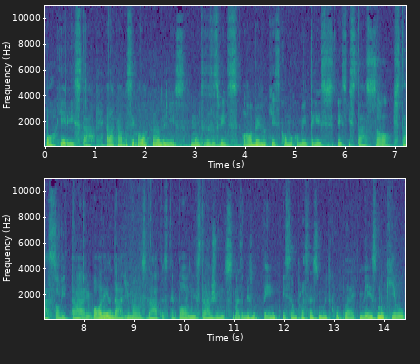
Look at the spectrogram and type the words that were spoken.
por querer estar, ela acaba se colocando nisso, muitas das vezes. Óbvio que, como comentei, esse, esse estar só, estar solitário, podem andar de mãos dadas, né? podem estar juntos, mas ao mesmo tempo, isso é um processo muito complexo. Mesmo que eu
